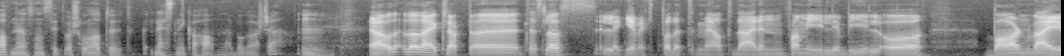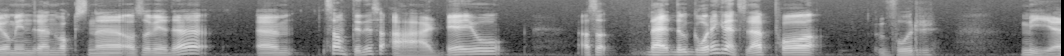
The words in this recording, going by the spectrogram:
havne i en sånn situasjon at du nesten ikke har med deg bagasje. Mm. Ja, og da, det er det klart uh, Tesla legger vekt på dette med at det er en familiebil, og barn veier jo mindre enn voksne osv. Um, samtidig så er det jo Altså, det, det går en grense der på hvor mye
